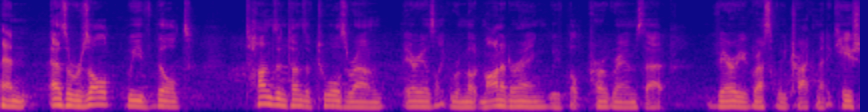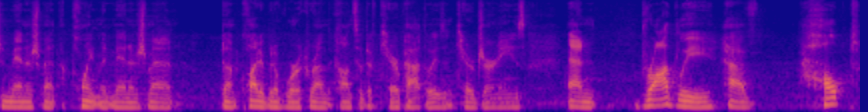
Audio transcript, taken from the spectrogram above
And as a result, we've built tons and tons of tools around areas like remote monitoring. We've built programs that very aggressively track medication management, appointment management, done quite a bit of work around the concept of care pathways and care journeys, and broadly have helped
